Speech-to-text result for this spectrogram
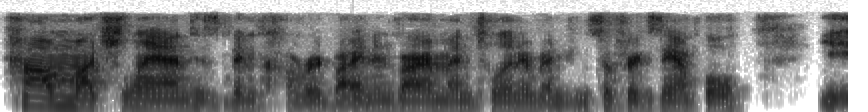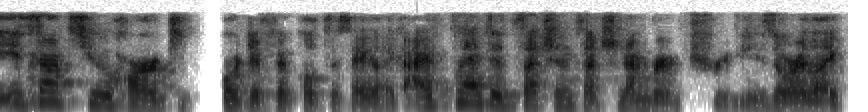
how much land has been covered by an environmental intervention. So, for example, it's not too hard to, or difficult to say, like, I've planted such and such number of trees, or like,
